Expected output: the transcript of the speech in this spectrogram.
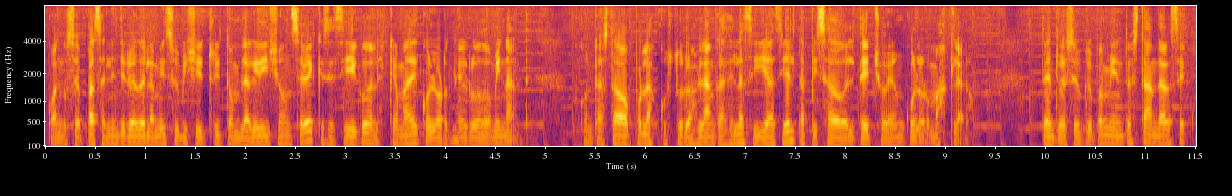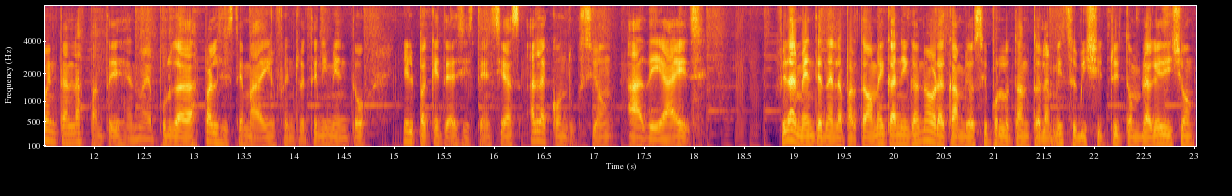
Cuando se pasa al interior de la Mitsubishi Triton Black Edition se ve que se sigue con el esquema de color negro dominante, contrastado por las costuras blancas de las sillas y el tapizado del techo en un color más claro. Dentro de su equipamiento estándar se cuentan las pantallas de 9 pulgadas para el sistema de infoentretenimiento y el paquete de asistencias a la conducción ADAS, Finalmente en el apartado mecánica no habrá cambios y por lo tanto la Mitsubishi Triton Black Edition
